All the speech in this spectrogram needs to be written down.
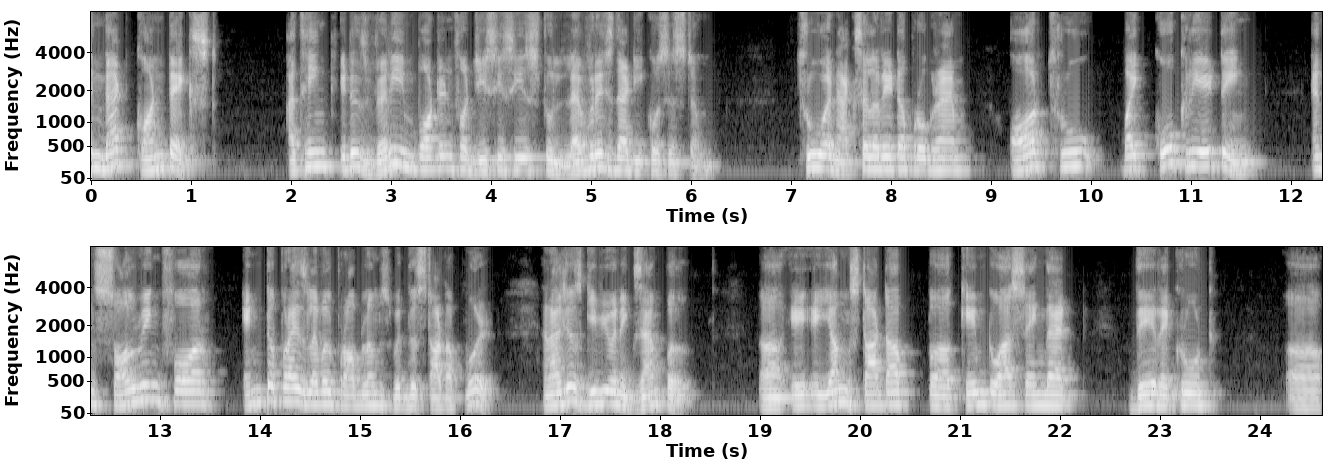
in that context, I think it is very important for GCCs to leverage that ecosystem through an accelerator program or through by co creating and solving for enterprise level problems with the startup world. And I'll just give you an example. Uh, a, a, young startup uh, came to us saying that they recruit uh,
